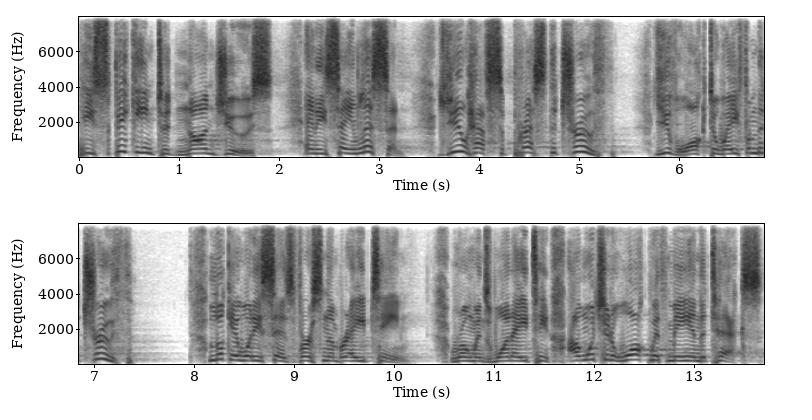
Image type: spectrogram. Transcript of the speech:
He's speaking to non Jews and he's saying, Listen, you have suppressed the truth. You've walked away from the truth. Look at what he says, verse number 18. Romans 1:18. I want you to walk with me in the text.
